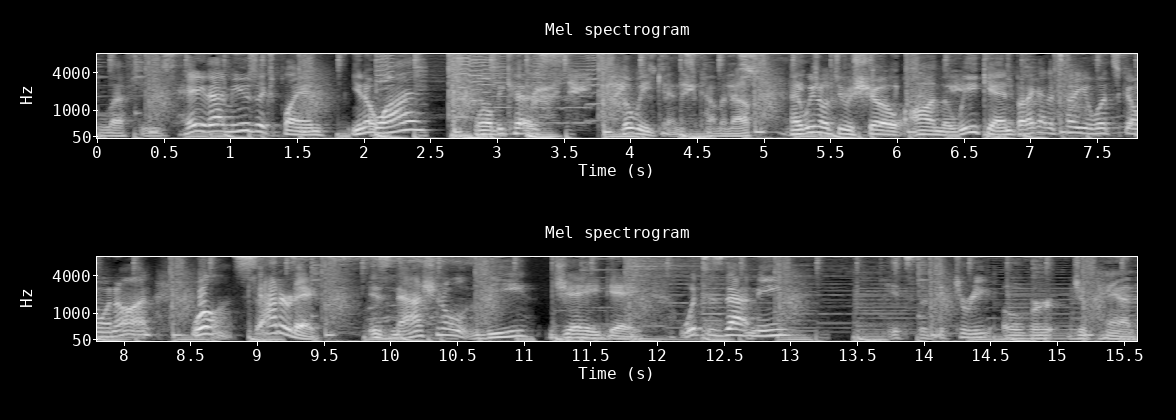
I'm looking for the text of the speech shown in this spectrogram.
lefties. Hey, that music's playing. You know why? Well, because the weekend's coming up, and we don't do a show on the weekend, but I got to tell you what's going on. Well, Saturday is National VJ Day. What does that mean? It's the victory over Japan.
